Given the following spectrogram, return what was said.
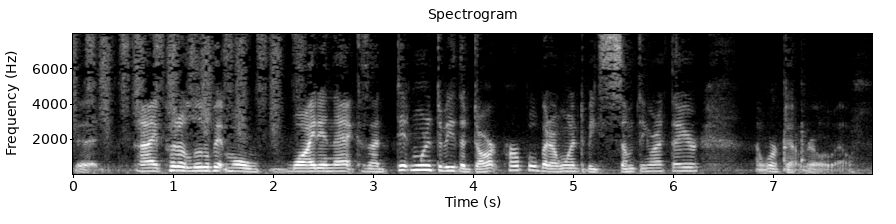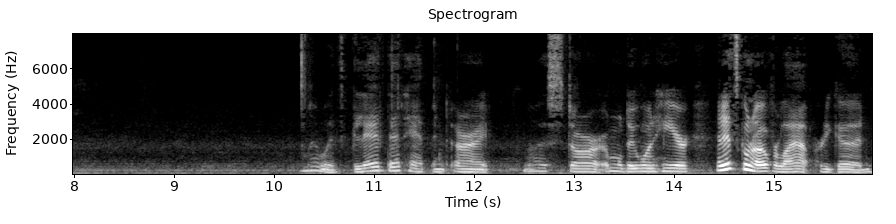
Good. I put a little bit more white in that because I didn't want it to be the dark purple, but I wanted to be something right there. That worked out really well. I was glad that happened. All right, let's start. I'm going to do one here, and it's going to overlap pretty good.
